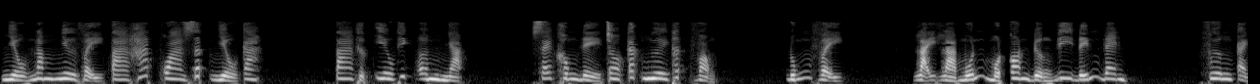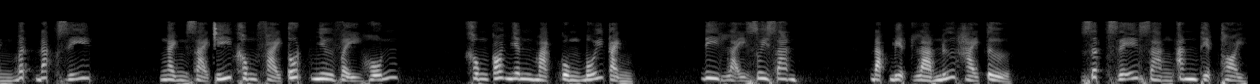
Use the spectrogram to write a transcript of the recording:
Nhiều năm như vậy ta hát qua rất nhiều ca. Ta thực yêu thích âm nhạc. Sẽ không để cho các ngươi thất vọng. Đúng vậy. Lại là muốn một con đường đi đến đen. Phương cảnh bất đắc dĩ. Ngành giải trí không phải tốt như vậy hỗn. Không có nhân mạch cùng bối cảnh. Đi lại duy gian. Đặc biệt là nữ hài tử. Rất dễ dàng ăn thiệt thòi.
